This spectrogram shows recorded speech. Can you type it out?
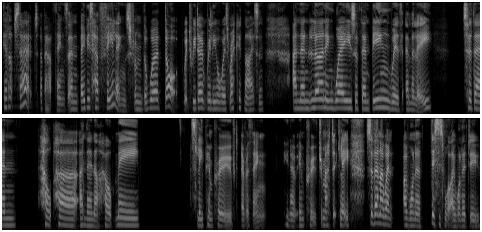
get upset about things and babies have feelings from the word dot which we don't really always recognize and and then learning ways of then being with emily to then help her and then uh, help me sleep improved everything you know improved dramatically. So then i went i want to this is what i want to do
